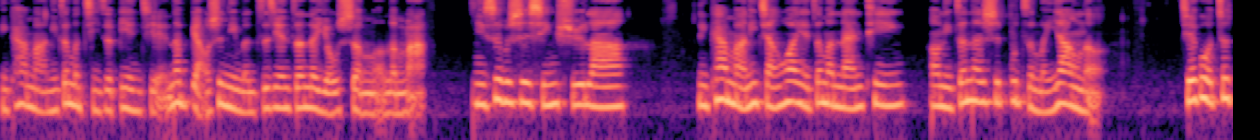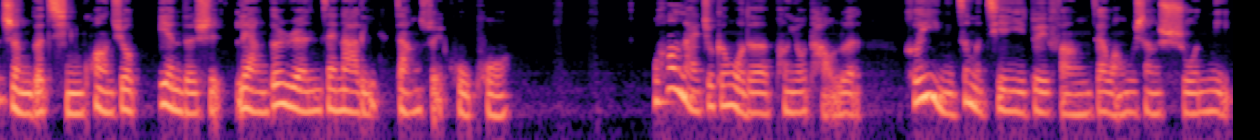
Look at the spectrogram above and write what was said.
你看嘛，你这么急着辩解，那表示你们之间真的有什么了吗？你是不是心虚啦？你看嘛，你讲话也这么难听哦，你真的是不怎么样呢。”结果这整个情况就。变得是两个人在那里脏水互泼，我后来就跟我的朋友讨论，何以你这么介意对方在网络上说你？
